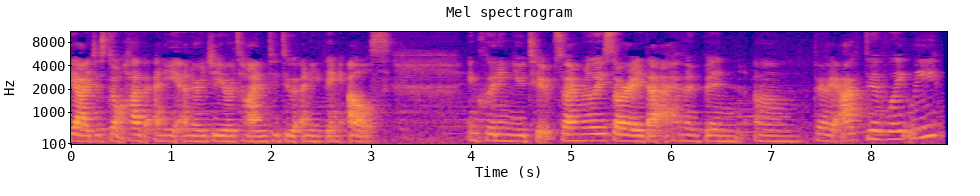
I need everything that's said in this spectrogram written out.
yeah I just don't have any energy or time to do anything else including YouTube. So I'm really sorry that I haven't been um, very active lately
